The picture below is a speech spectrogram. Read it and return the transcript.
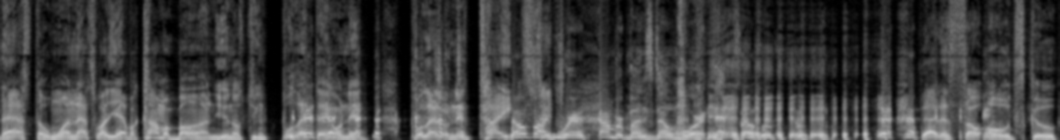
That's the one. That's why you have a cummerbund. You know, so you can pull that thing on that, pull that on that tight. Nobody wears cummerbunds no more. That is so old school.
